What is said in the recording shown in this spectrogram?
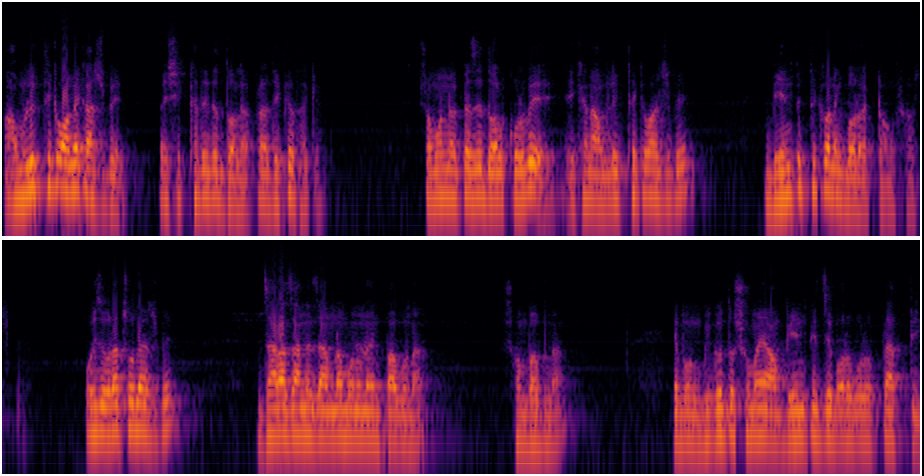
আওয়ামী লীগ থেকে অনেক আসবে। এই শিক্ষার্থীদের দলে আপনারা দেখতে থাকেন। সমন্বয় একটা যে দল করবে, এখানে আওয়ামী লীগ থেকেও আসবে বিএনপির থেকে অনেক বড় একটা অংশ আসবে। ওই যে ওরা চলে আসবে, যারা জানে যে আমরা মনোনয়ন পাবো না, সম্ভব না, এবং বিগত সময়ে বিএনপির যে বড় বড় প্রার্থী,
